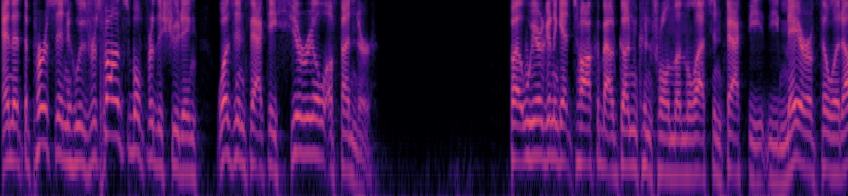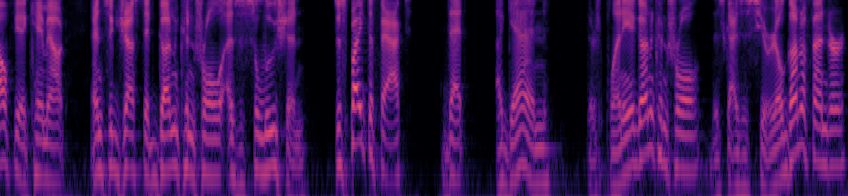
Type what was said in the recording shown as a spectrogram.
and that the person who was responsible for the shooting was in fact a serial offender. But we are going to get talk about gun control nonetheless. In fact, the, the mayor of Philadelphia came out and suggested gun control as a solution, despite the fact that, again, there's plenty of gun control. This guy's a serial gun offender.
